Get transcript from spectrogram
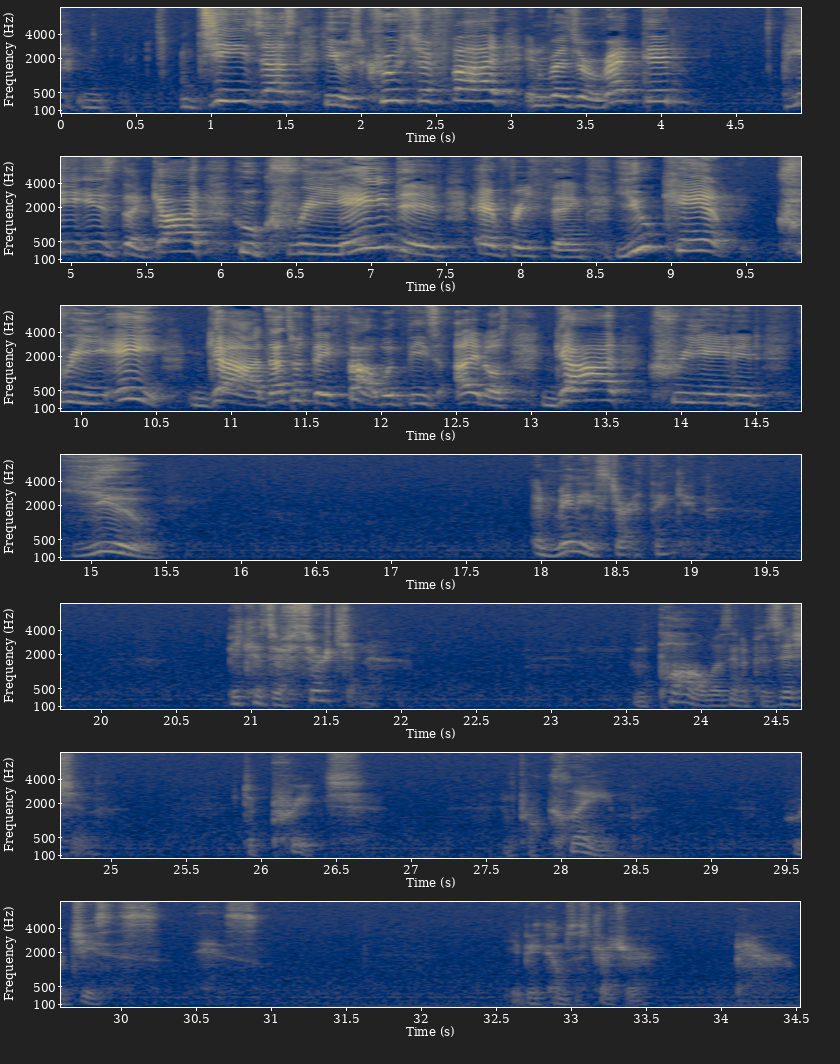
Jesus. He was crucified and resurrected. He is the God who created everything. You can't create gods. That's what they thought with these idols. God created you. And many start thinking because they're searching. And Paul was in a position to preach and proclaim who Jesus is. He becomes a stretcher bearer.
